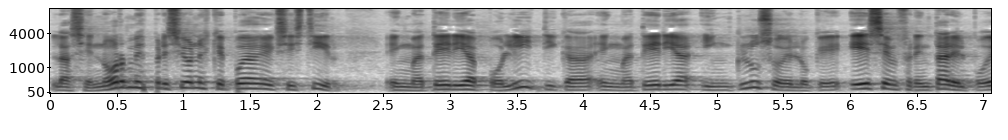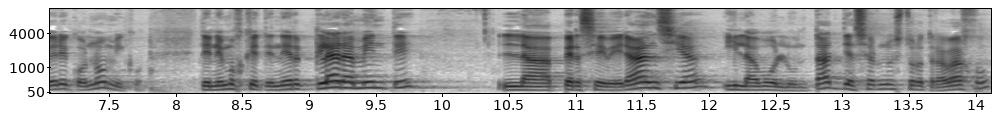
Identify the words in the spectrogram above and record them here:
las enormes presiones que puedan existir en materia política, en materia incluso de lo que es enfrentar el poder económico, tenemos que tener claramente la perseverancia y la voluntad de hacer nuestro trabajo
